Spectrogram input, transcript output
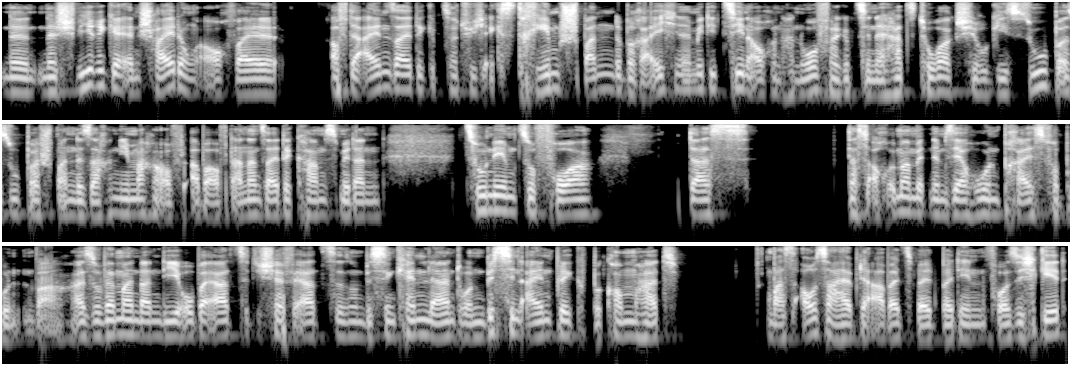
eine schwierige Entscheidung auch, weil auf der einen Seite gibt es natürlich extrem spannende Bereiche in der Medizin, auch in Hannover gibt es in der Herz-Thorax-Chirurgie super, super spannende Sachen, die machen, aber auf der anderen Seite kam es mir dann zunehmend so vor, dass das auch immer mit einem sehr hohen Preis verbunden war. Also wenn man dann die Oberärzte, die Chefärzte so ein bisschen kennenlernt und ein bisschen Einblick bekommen hat, was außerhalb der Arbeitswelt bei denen vor sich geht,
